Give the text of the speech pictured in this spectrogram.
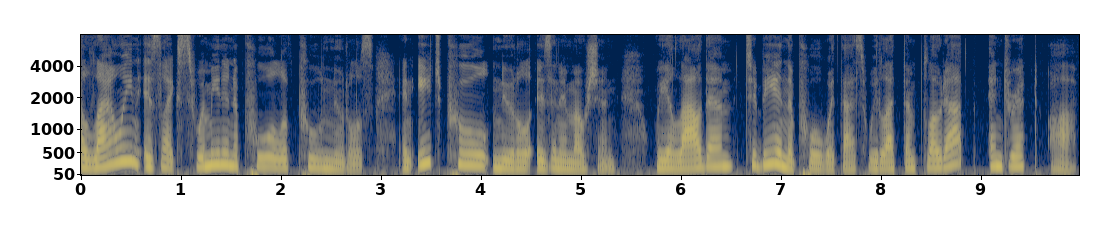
Allowing is like swimming in a pool of pool noodles, and each pool noodle is an emotion. We allow them to be in the pool with us, we let them float up and drift off.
